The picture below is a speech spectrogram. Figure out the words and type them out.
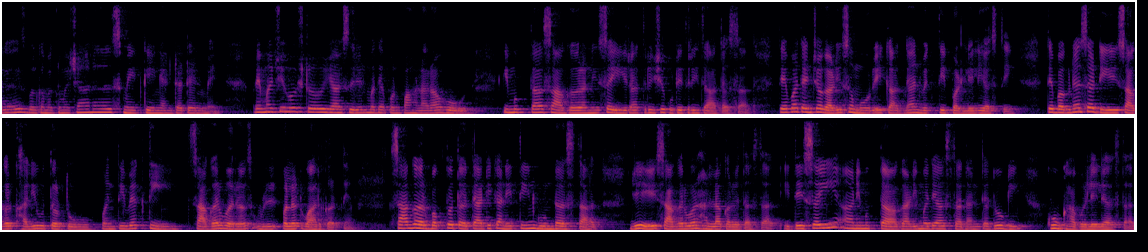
guys welcome back to my channel Smith King entertainment प्रेमाची गोष्ट या सिरियलमध्ये आपण पाहणार आहोत की मुक्ता सागर आणि सई रात्रीचे कुठेतरी जात असतात. तेव्हा त्यांच्या गाडीसमोर एक अज्ञान व्यक्ती पडलेली असते. ते बघण्यासाठी सागर खाली उतरतो पण ती व्यक्ती सागरवरच उल पलटवार करते. सागर बघतो तर त्या ठिकाणी तीन गुंड असतात जे सागरवर हल्ला करत असतात. इथे सई आणि मुक्ता गाडीमध्ये असतात आणि त्या दोघी खूप घाबरलेल्या असतात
